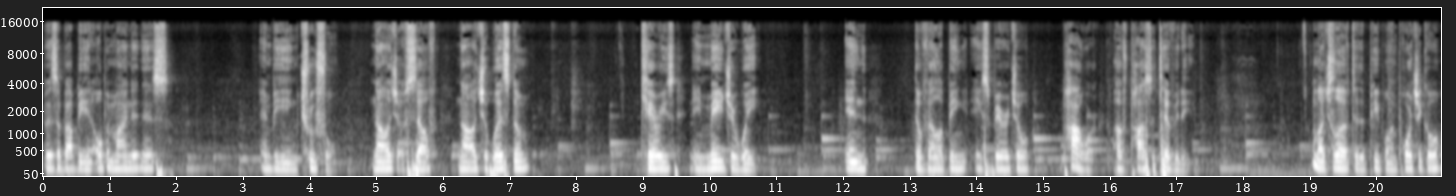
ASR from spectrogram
but it's about being open mindedness and being truthful. Knowledge of self, knowledge of wisdom carries a major weight in developing a spiritual power of positivity. Much love to the people in Portugal.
